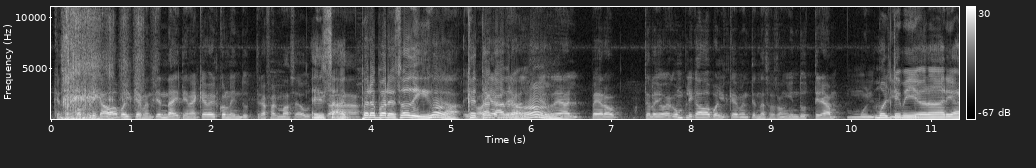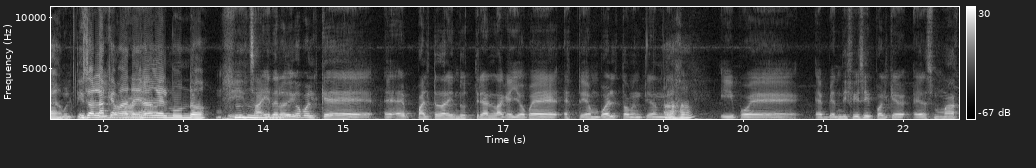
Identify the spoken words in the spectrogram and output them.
que son complicados porque, ¿me entiendes? Y tiene que ver con la industria farmacéutica. Exacto, pero por eso digo que está cabrón. es real, pero te lo digo que es complicado porque, ¿me entiendes? son industrias multimillonarias. Y son las que manejan el mundo. Y, te lo digo porque es, parte de la industria en la que yo pues estoy envuelto, ¿me entiendes? Ajá. Y pues es bien difícil porque es más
